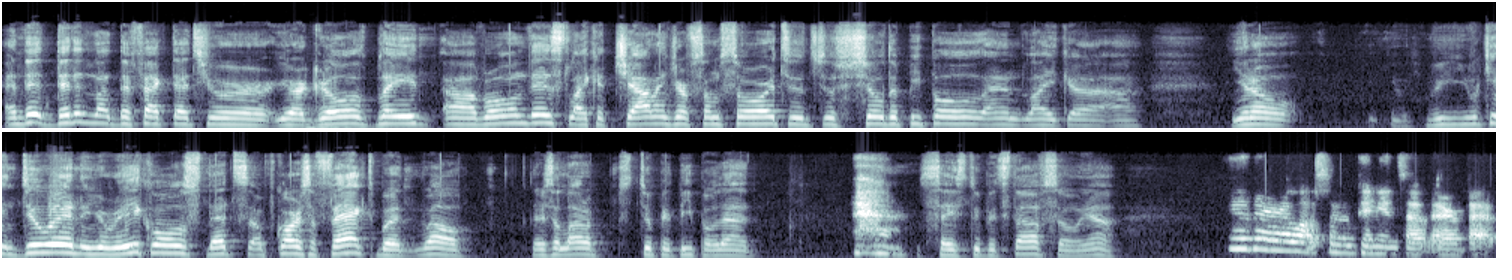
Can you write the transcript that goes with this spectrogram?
And did, didn't like the fact that your your girl played a role in this, like a challenge of some sort to to show the people and like, uh, uh, you know, you, you can do it and you're equals. That's of course a fact, but well, there's a lot of stupid people that say stupid stuff. So yeah. yeah, there are lots of opinions out there, but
